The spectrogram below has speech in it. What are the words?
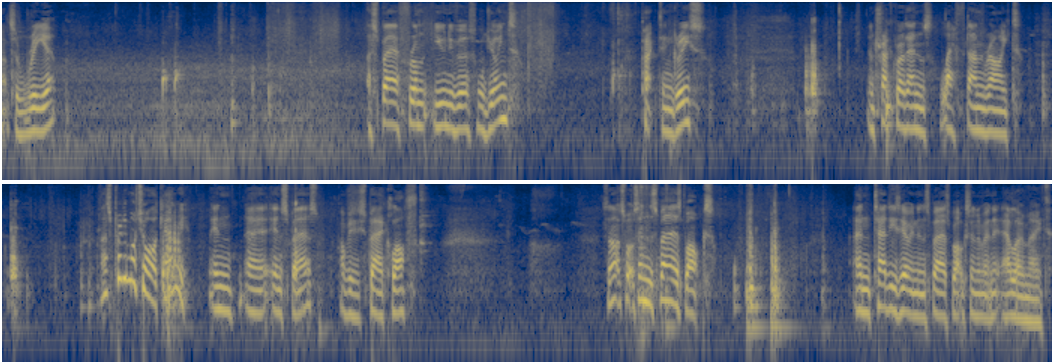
That's a rear. A spare front universal joint. Packed in grease. And track rod ends left and right that's pretty much all I carry in uh, in spares. Obviously spare cloth. So that's what's in the spares box. And Teddy's going in the spares box in a minute. Hello, mate.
